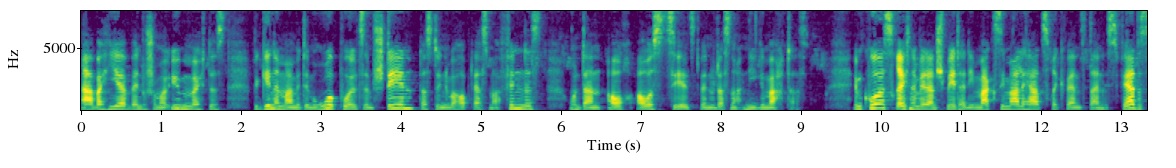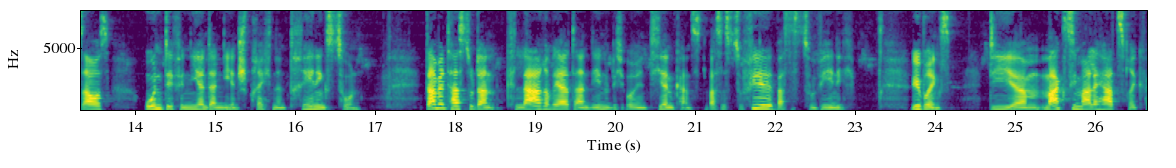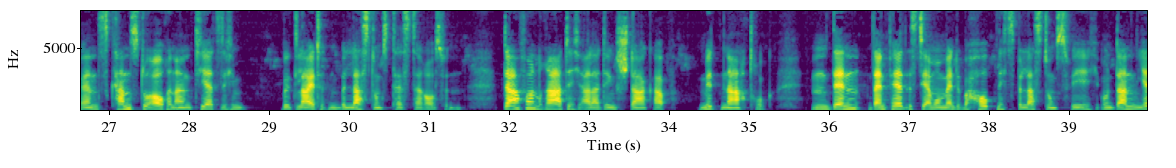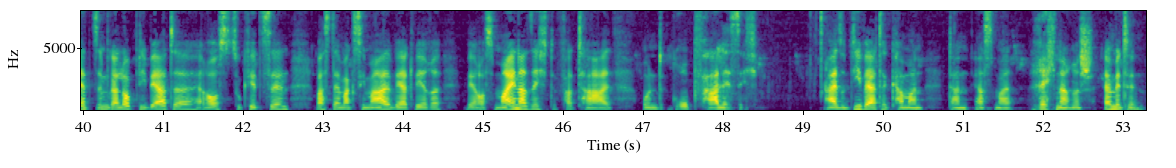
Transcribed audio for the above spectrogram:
Aber hier, wenn du schon mal üben möchtest, beginne mal mit dem Ruhepuls im Stehen, dass du ihn überhaupt erstmal findest und dann auch auszählst, wenn du das noch nie gemacht hast. Im Kurs rechnen wir dann später die maximale Herzfrequenz deines Pferdes aus und definieren dann die entsprechenden Trainingszonen. Damit hast du dann klare Werte, an denen du dich orientieren kannst. Was ist zu viel, was ist zu wenig. Übrigens, die ähm, maximale Herzfrequenz kannst du auch in einem tierärztlichen begleiteten Belastungstest herausfinden. Davon rate ich allerdings stark ab, mit Nachdruck. Denn dein Pferd ist ja im Moment überhaupt nichts belastungsfähig und dann jetzt im Galopp die Werte herauszukitzeln, was der Maximalwert wäre, wäre aus meiner Sicht fatal und grob fahrlässig. Also die Werte kann man dann erstmal rechnerisch ermitteln.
